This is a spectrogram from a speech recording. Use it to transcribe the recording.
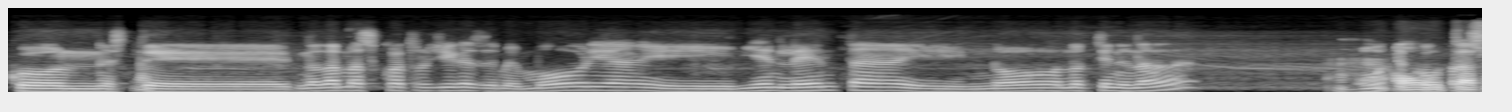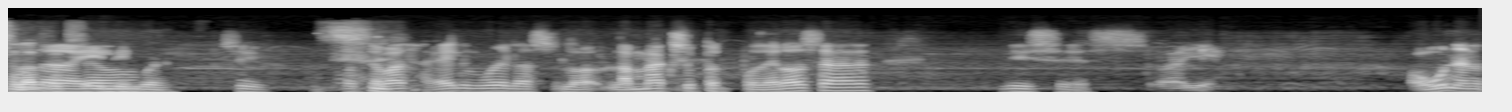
con este nada más 4 GB de memoria y bien lenta y no, no tiene nada. ajá, O te o te la. Alienware. Sí, o te vas a Alienware, la, la, la Mac super poderosa, dices, oye, o una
